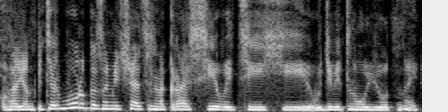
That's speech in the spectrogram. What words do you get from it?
район Петербурга замечательно красивый, тихий, удивительно уютный.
